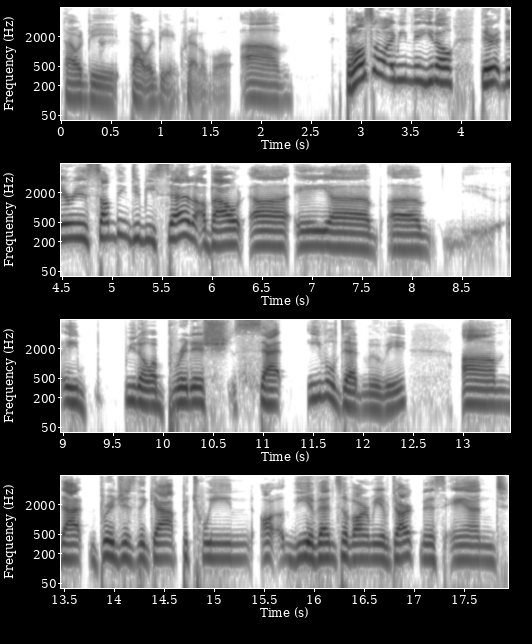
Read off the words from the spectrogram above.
that would be that would be incredible. Um but also, I mean, you know, there there is something to be said about uh a uh uh a you know, a British set Evil Dead movie um that bridges the gap between uh, the events of Army of Darkness and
